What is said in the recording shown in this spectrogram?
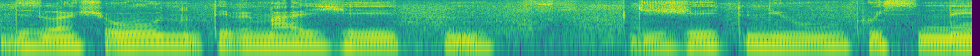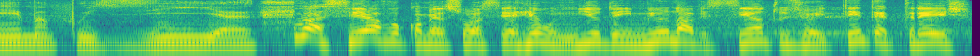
deslanchou, não teve mais jeito. De jeito nenhum, foi cinema, poesia. O acervo começou a ser reunido em 1983.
